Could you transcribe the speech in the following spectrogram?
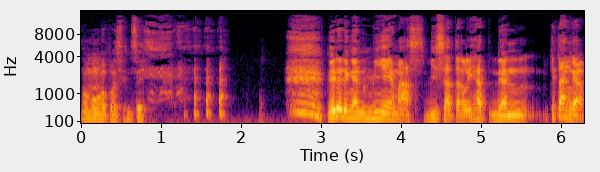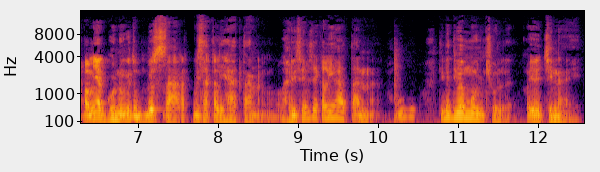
Ngomong apa sensei? Beda dengan Miemas bisa terlihat dan kita nggak, pamnya gunung itu besar, bisa kelihatan. Saya bisa kelihatan. Uh, tiba-tiba muncul kayak Jinai.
